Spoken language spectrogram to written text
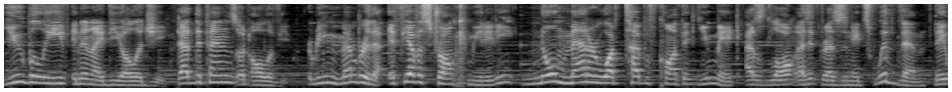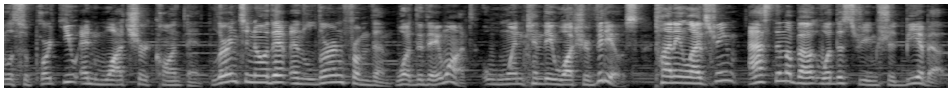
you believe in an ideology. That depends on all of you remember that if you have a strong community, no matter what type of content you make, as long as it resonates with them, they will support you and watch your content. Learn to know them and learn from them. What do they want? When can they watch your videos? Planning live stream? Ask them about what the stream should be about.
